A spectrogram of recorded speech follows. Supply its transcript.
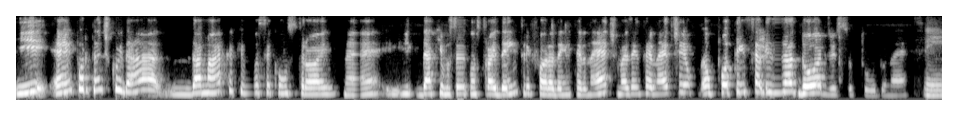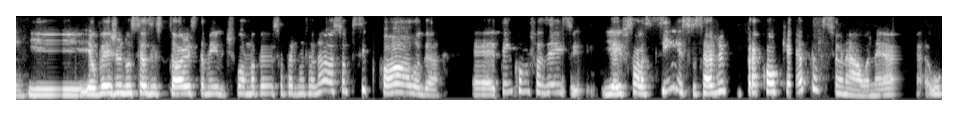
e é importante cuidar da marca que você constrói, né? E da que você constrói dentro e fora da internet, mas a internet é o potencializador disso tudo, né? Sim. E eu vejo nos seus stories também, tipo, uma pessoa perguntando: não, eu sou psicóloga, é, tem como fazer isso? E aí você fala: sim, isso serve para qualquer profissional, né? O,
